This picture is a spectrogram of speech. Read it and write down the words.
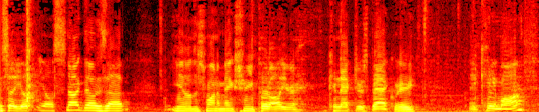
And so you'll, you'll snug those up. You'll just want to make sure you put all your connectors back where they came off.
